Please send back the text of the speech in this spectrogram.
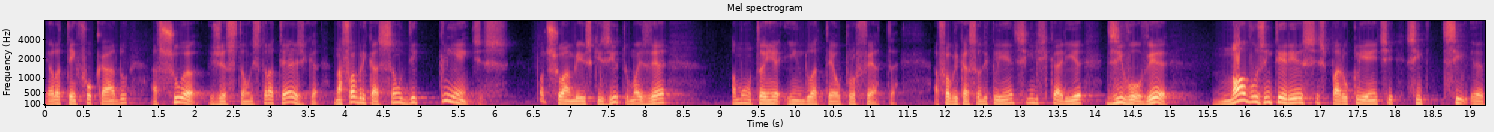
Ela tem focado a sua gestão estratégica na fabricação de clientes. Pode soar meio esquisito, mas é a montanha indo até o profeta. A fabricação de clientes significaria desenvolver novos interesses para o cliente se, se eh,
